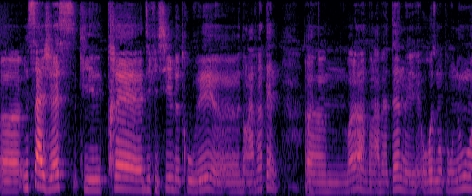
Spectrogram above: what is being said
une sagesse qui est très difficile de trouver dans la vingtaine. Ouais. Voilà, dans la vingtaine, et heureusement pour nous,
